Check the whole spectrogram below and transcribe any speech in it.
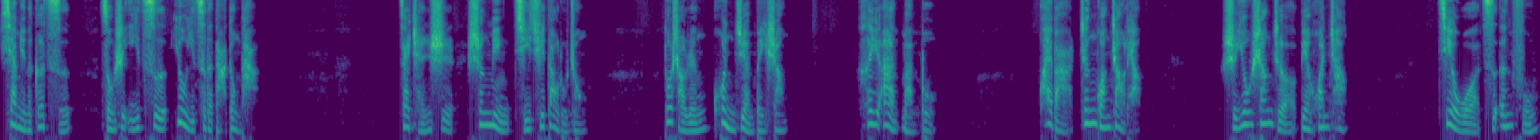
下面的歌词总是一次又一次的打动他。在尘世生命崎岖道路中，多少人困倦悲伤，黑暗满布。快把真光照亮，使忧伤者变欢畅。借我赐恩福，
